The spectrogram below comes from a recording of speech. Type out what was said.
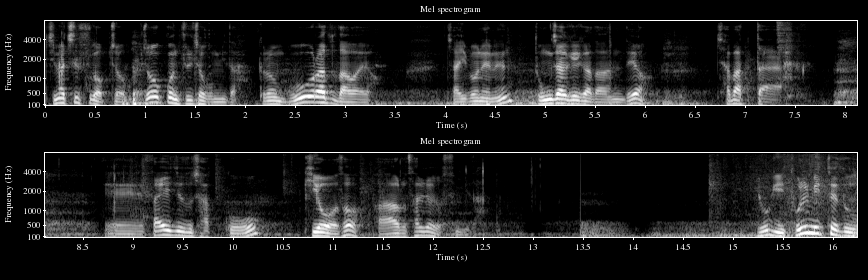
지나칠 수가 없죠. 무조건 들춰봅니다. 그럼 뭐라도 나와요. 자, 이번에는 동자개가 나왔는데요. 잡았다. 예, 사이즈도 작고 귀여워서 바로 살려줬습니다. 여기 돌 밑에도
